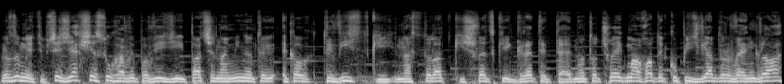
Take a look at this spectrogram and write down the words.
Rozumiecie? Przecież jak się słucha wypowiedzi i patrzy na minę tej ekoaktywistki, nastolatki szwedzkiej Grety T., no to człowiek ma ochotę kupić wiadro węgla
